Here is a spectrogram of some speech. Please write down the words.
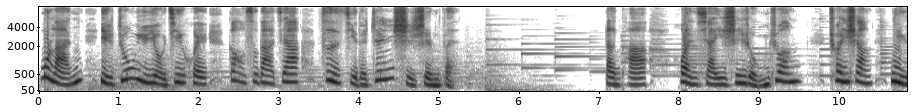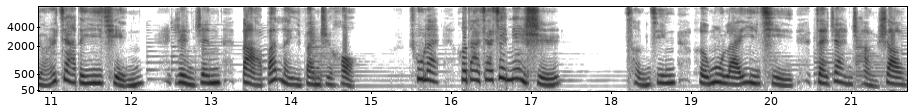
木兰也终于有机会告诉大家自己的真实身份。当她换下一身戎装，穿上女儿家的衣裙，认真打扮了一番之后，出来和大家见面时，曾经和木兰一起在战场上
